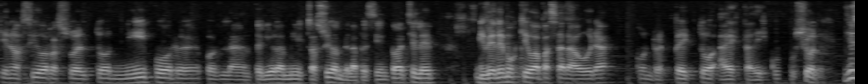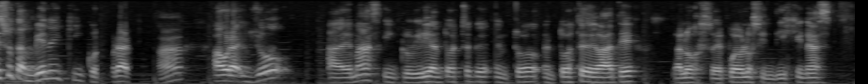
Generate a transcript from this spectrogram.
que no ha sido resuelto ni por, eh, por, la anterior administración de la presidenta Bachelet y veremos qué va a pasar ahora con respecto a esta discusión. Y eso también hay que incorporar. ¿ah? Ahora, yo además incluiría en todo este, en todo, en todo este debate a los eh, pueblos indígenas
